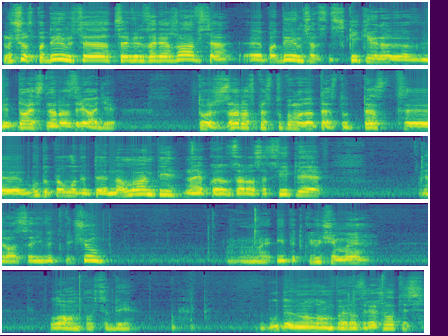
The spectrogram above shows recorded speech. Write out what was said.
Ну що подивимося, це він заряджався, е, подивимося, скільки він е, віддасть на розряді. Тож, зараз приступимо до тесту. Тест е, буду проводити на лампі, на яку зараз освітлює. Зараз її відключу. І підключимо лампу сюди. Буде вона лампа розряджатись.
